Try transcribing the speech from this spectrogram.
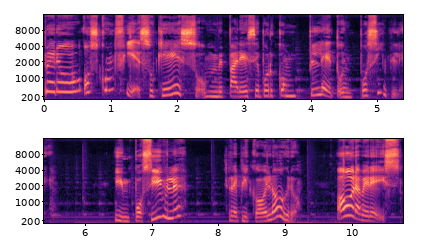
Pero os confieso que eso me parece por completo imposible. ¿Imposible? replicó el ogro. Ahora veréis.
